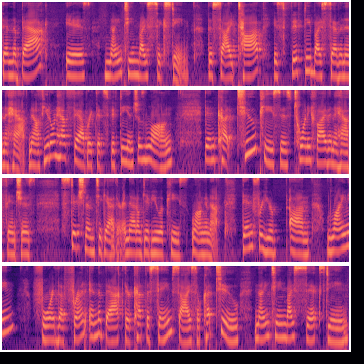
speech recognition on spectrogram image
Then the back is 19 by 16. The side top is 50 by 7 and a half. Now if you don't have fabric that's 50 inches long, then cut two pieces 25 and a half inches, stitch them together and that'll give you a piece long enough. Then for your um, lining, for the front and the back, they're cut the same size, so cut two, 19 by 16.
